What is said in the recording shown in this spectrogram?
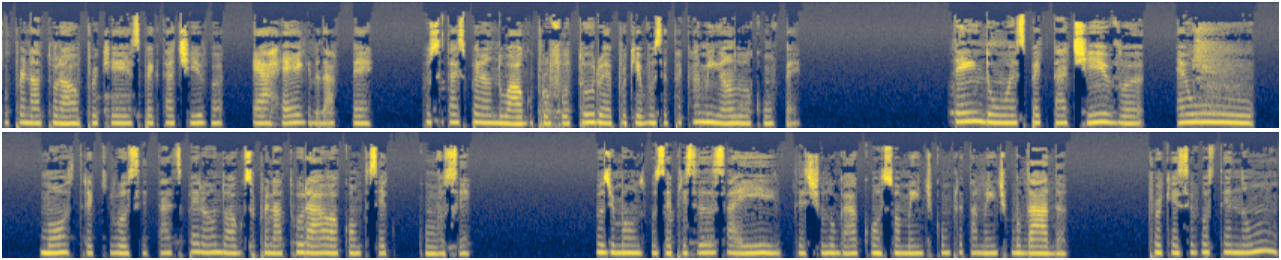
supernatural, porque expectativa é a regra da fé. Você está esperando algo para o futuro é porque você está caminhando com fé. Tendo uma expectativa é o mostra que você está esperando algo supernatural acontecer com você. Meus irmãos, você precisa sair deste lugar com a sua mente completamente mudada. Porque se você não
